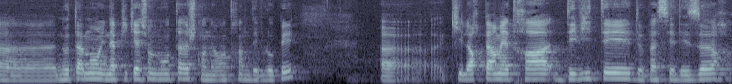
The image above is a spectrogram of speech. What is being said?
euh, notamment une application de montage qu'on est en train de développer, euh, qui leur permettra d'éviter de passer des heures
